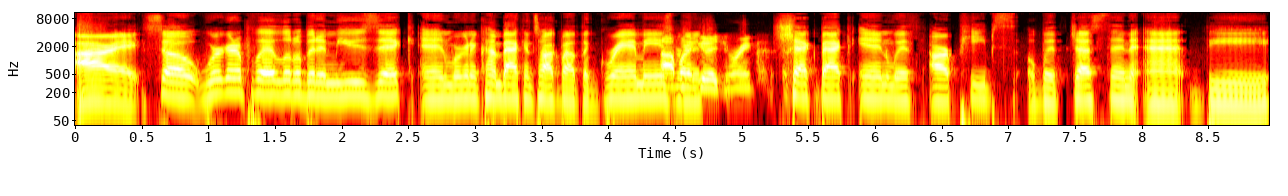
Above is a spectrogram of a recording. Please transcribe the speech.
All right, so we're gonna play a little bit of music, and we're gonna come back and talk about the Grammys. I'm We're gonna get a drink. check back in with our peeps with Justin at the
